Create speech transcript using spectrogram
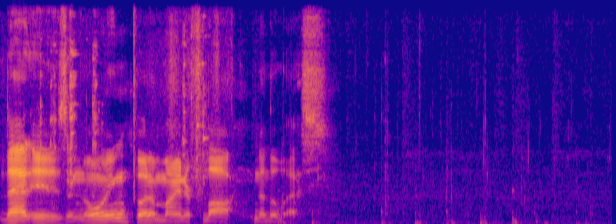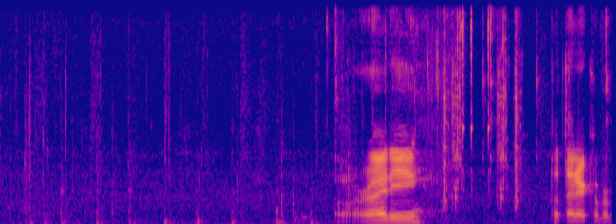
That is annoying, but a minor flaw nonetheless. Alrighty. Put that air cover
